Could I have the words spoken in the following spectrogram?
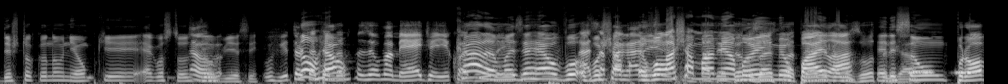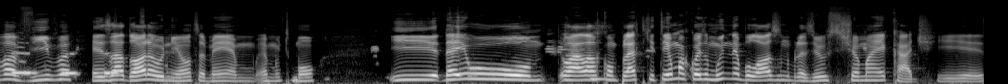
Deixo tocando a União porque é gostoso Não, de ouvir, assim. O Vitor Não, tá real- tentando fazer uma média aí com a Cara, Duda aí, mas com- é real, eu vou, vou, apagada eu vou lá chamar Tá minha mãe e meu pai lá. outros, tá eles ligado? são prova viva, eles adoram a União também, é, é muito bom. E daí o, o ela completa que tem uma coisa muito nebulosa no Brasil que se chama ECAD. E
